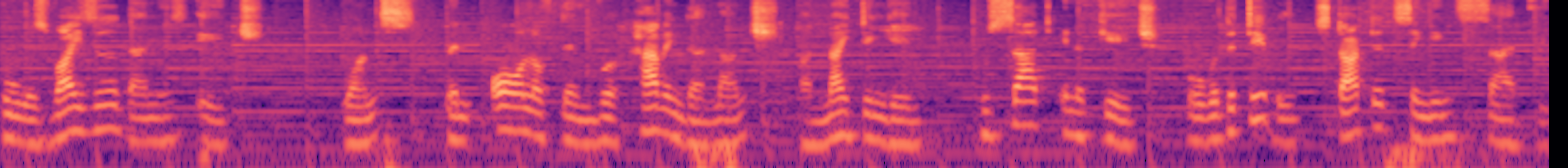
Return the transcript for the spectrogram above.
who was wiser than his age. Once, when all of them were having their lunch, a nightingale who sat in a cage over the table started singing sadly.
